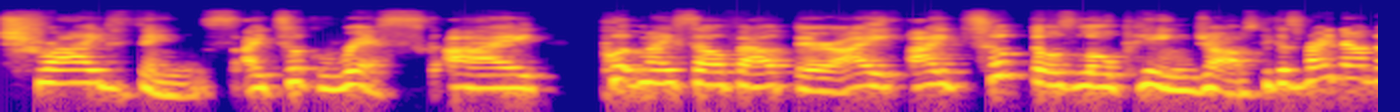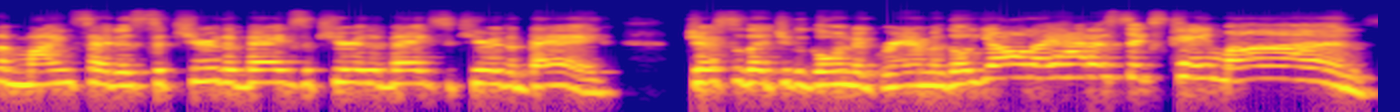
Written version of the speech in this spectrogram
tried things, I took risk, I put myself out there. I, I took those low paying jobs because right now the mindset is secure the bag, secure the bag, secure the bag, just so that you could go into Gram and go, y'all, I had a 6K month.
